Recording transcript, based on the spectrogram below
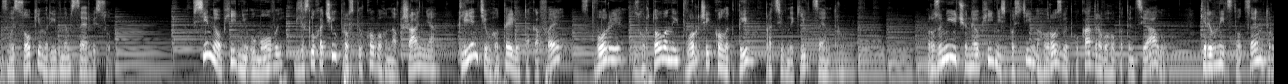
з високим рівнем сервісу. Всі необхідні умови для слухачів профспілкового навчання, клієнтів готелю та кафе створює згуртований творчий колектив працівників центру. Розуміючи необхідність постійного розвитку кадрового потенціалу, керівництво центру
